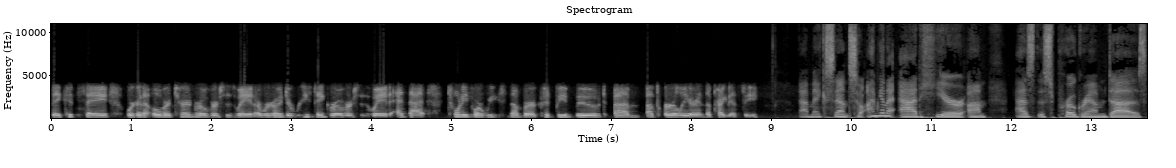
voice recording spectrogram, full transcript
they could say, we're going to overturn Roe versus Wade, or we're going to rethink Roe versus Wade, and that 24 weeks weeks number could be moved um, up earlier in the pregnancy. That makes sense. So I'm going to add here, um, as this program does,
